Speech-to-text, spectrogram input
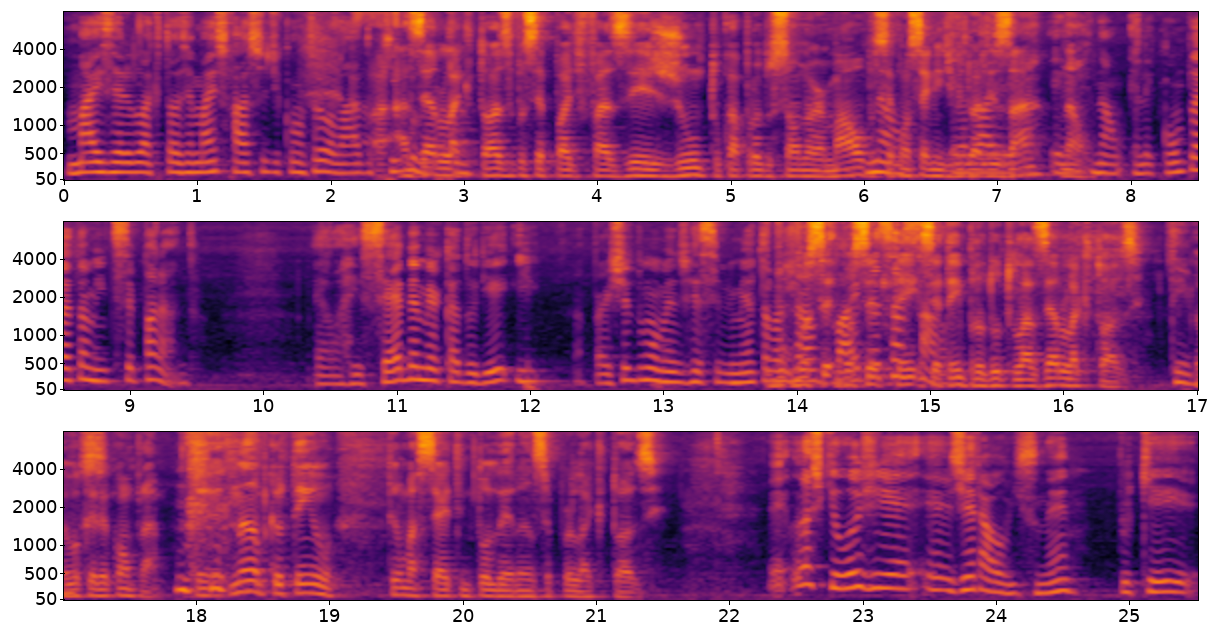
Mas zero lactose é mais fácil de controlar do que. A glúten. zero lactose você pode fazer junto com a produção normal? Você não, consegue individualizar? É, é, não. Não, ela é completamente separada. Ela recebe a mercadoria e, a partir do momento de recebimento, ela você, já vai você para tem, essa Você tem produto lá zero lactose? Temos. Eu vou querer comprar. Tem, não, porque eu tenho, tenho uma certa intolerância por lactose. É, eu acho que hoje é, é geral isso, né? Porque,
